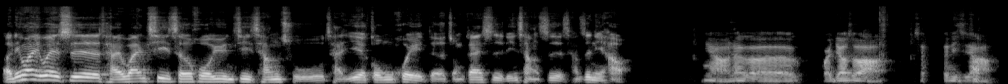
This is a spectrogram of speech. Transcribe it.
呃，另外一位是台湾汽车货运暨仓储产业工会的总干事林昶志，昶志你好。你好，那个管教授啊。跟你知道。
